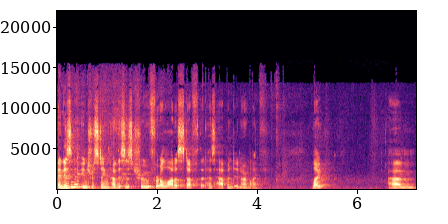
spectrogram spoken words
and isn't it interesting how this is true for a lot of stuff that has happened in our life? Like, um,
